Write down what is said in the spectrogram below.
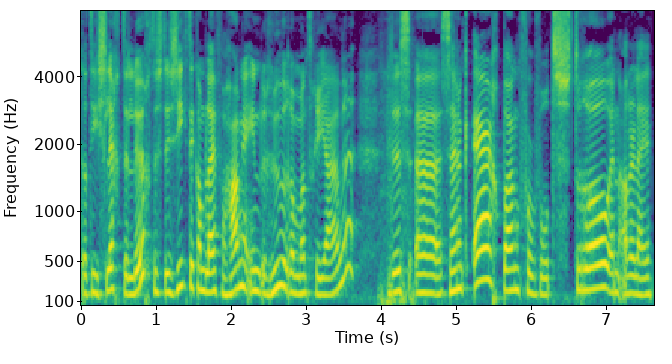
dat die slechte lucht, dus de ziekte kan blijven hangen in ruwere materialen. Dus eh, ze zijn ook erg bang voor bijvoorbeeld stro en allerlei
